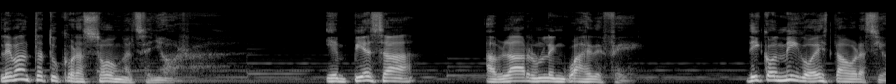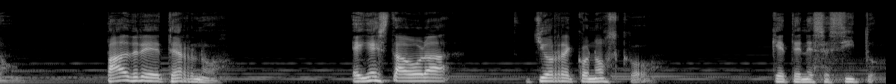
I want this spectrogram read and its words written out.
levanta tu corazón al Señor y empieza a hablar un lenguaje de fe. Di conmigo esta oración. Padre eterno, en esta hora yo reconozco que te necesito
